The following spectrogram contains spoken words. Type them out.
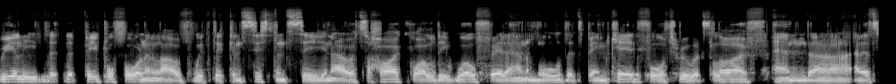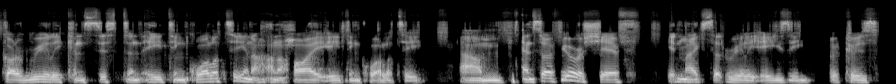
really that, that people fall in love with the consistency. You know, it's a high quality, well fed animal that's been cared for through its life, and uh, and it's got a really consistent eating quality and a, and a high eating quality. Um, and so, if you're a chef, it makes it really easy because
